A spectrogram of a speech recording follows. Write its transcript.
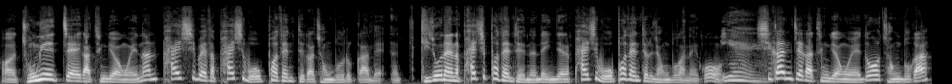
어, 종일제 같은 경우에는 80에서 85%가 정부가 내, 기존에는 80%였는데 이제는 85%를 정부가 내고 예. 시간제 같은 경우에도 정부가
